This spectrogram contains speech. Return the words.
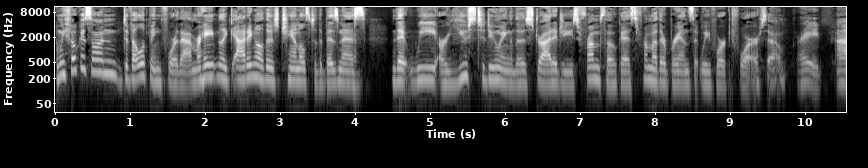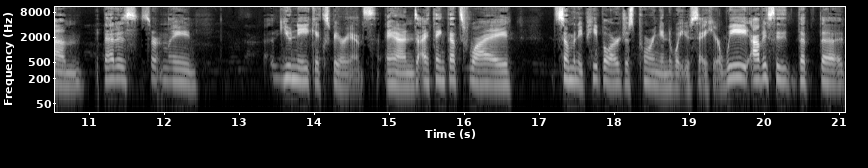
And we focus on developing for them, right? Like adding all those channels to the business yeah. that we are used to doing those strategies from Focus, from other brands that we've worked for. So great. Um, that is certainly a unique experience. And I think that's why so many people are just pouring into what you say here. We obviously, the, the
